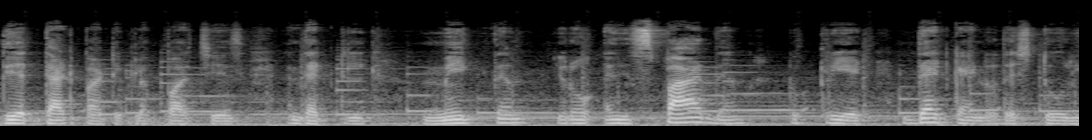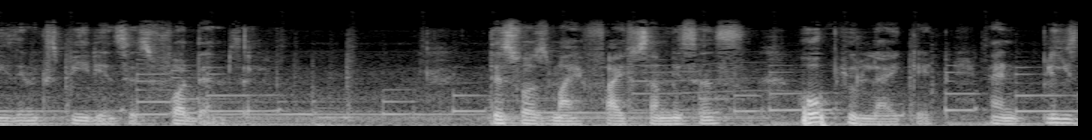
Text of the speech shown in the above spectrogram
that particular purchase and that will make them you know inspire them to create that kind of the stories and experiences for themselves. This was my five submissions hope you like it and please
